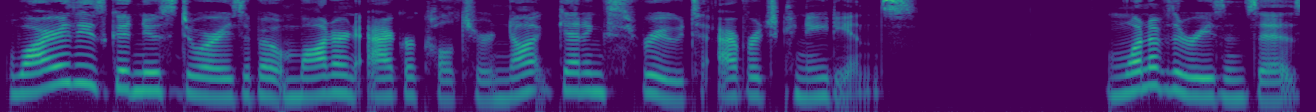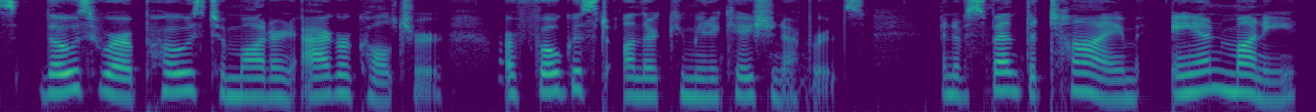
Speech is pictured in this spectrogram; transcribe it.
Why are these good news stories about modern agriculture not getting through to average Canadians? One of the reasons is those who are opposed to modern agriculture are focused on their communication efforts and have spent the time and money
